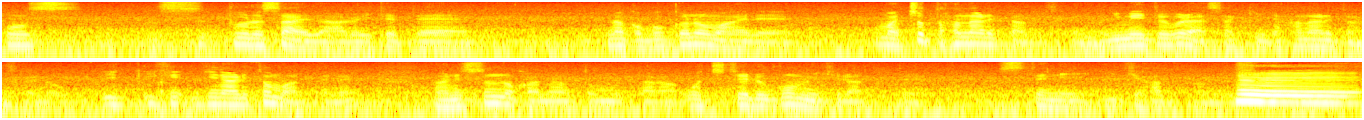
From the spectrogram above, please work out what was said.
コーススプールサイド歩いててなんか僕の前で、まあ、ちょっと離れてたんですけど2メートルぐらい先で離れてたんですけどいいきいきなり止まってね何すんのかなと思ったら落ちてるゴミ拾って捨てに行きはったんですよ。へえ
